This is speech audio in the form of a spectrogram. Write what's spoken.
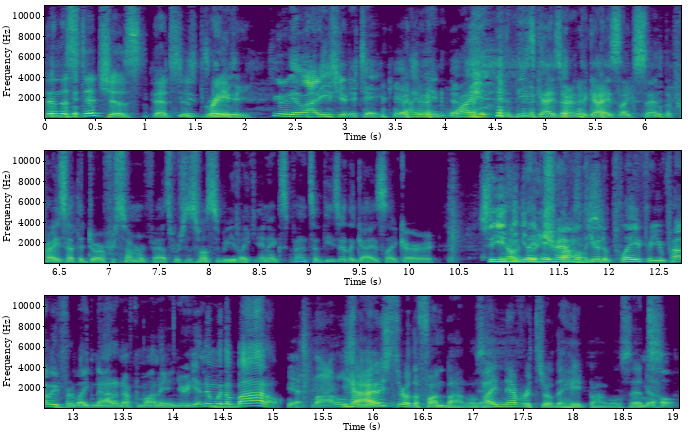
then the stitches, that's just It's gonna be- gravy. It's going to be a lot easier to take. Yeah. I mean, why hit, these guys aren't the guys like setting the price at the door for Summerfest, which is supposed to be like inexpensive. These are the guys like are So you, you know think they're they hate traveled bottles? here to play for you probably for like not enough money, and you're hitting them with a bottle. yeah bottles? Yeah, I always throw the fun bottles. I never throw the hate bottles. That's no, no,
